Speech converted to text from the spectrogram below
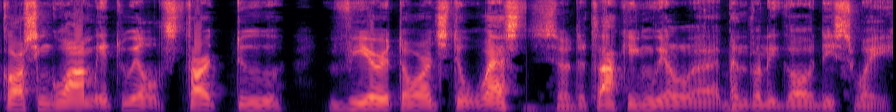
crossing Guam, it will start to veer towards the west, so the tracking will uh, eventually go this way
